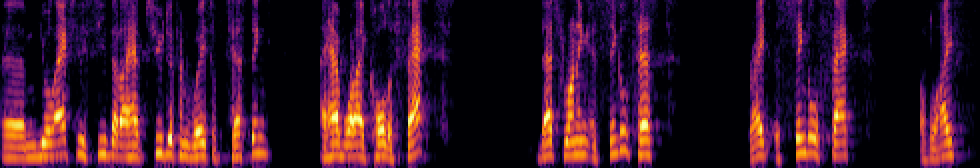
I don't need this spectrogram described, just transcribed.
um, you'll actually see that I had two different ways of testing. I have what I call a fact. That's running a single test, right? A single fact of life.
